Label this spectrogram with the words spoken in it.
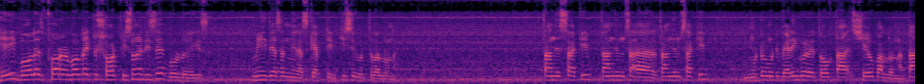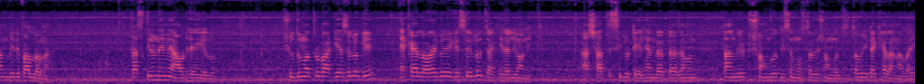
হেই বলে পরের বলটা একটু শর্ট পিছনে দিছে বোল্ড হয়ে গেছে। মেহেদি হাসান মিরাজ ক্যাপ্টেন কিছুই করতে পারল না। তানজিম সাকিব, তানজিম তানজিম সাকিব মোটামুটি ব্যাটিং করে তো তা সেও পারল না তানবির পারল না। তাস্কিনে নেমে আউট হয়ে গেল। শুধুমাত্র বাকি আছিল কে, একা লড়াই করে গেছিল জাকির আলী অনেক। আর সাথে ছিল টেল হ্যান্ডারটা যেমন তানবির একটু সঙ্গ দিছে মোস্তাফির সঙ্গ দিছে। তবে এটা খেলা না ভাই।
